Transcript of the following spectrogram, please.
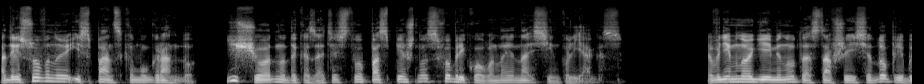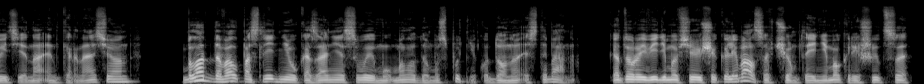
адресованную испанскому гранду, еще одно доказательство, поспешно сфабрикованное на Синкульягас. В немногие минуты, оставшиеся до прибытия на Энкарнасион, Блад давал последние указания своему молодому спутнику, Дону Эстебану, который, видимо, все еще колебался в чем-то и не мог решиться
